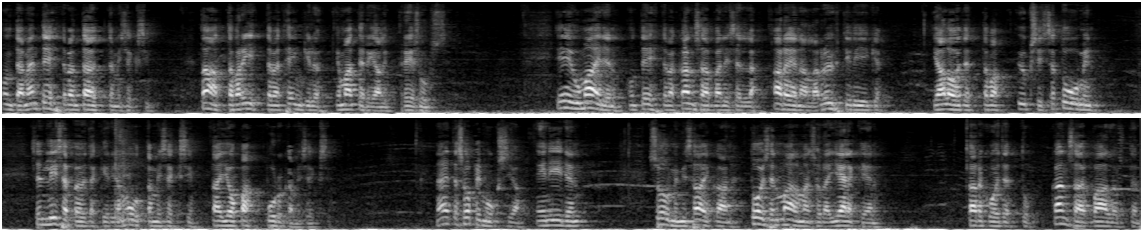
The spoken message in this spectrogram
on tämän tehtävän täyttämiseksi taattava riittävät henkilö- ja materiaaliresurssit. EU-maiden on tehtävä kansainvälisellä areenalla ryhtiliike ja aloitettava yksissä tuumin sen lisäpöytäkirjan muuttamiseksi tai jopa purkamiseksi. Näitä sopimuksia ei niiden solmimisaikaan toisen maailmansodan jälkeen tarkoitettu kansainvaellusten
